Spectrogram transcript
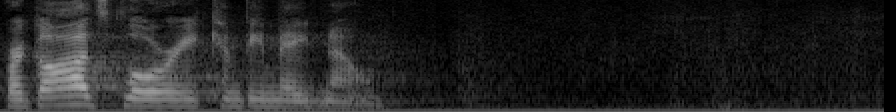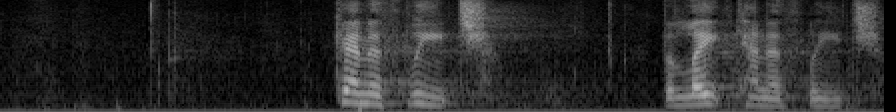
where God's glory can be made known. Kenneth Leech, the late Kenneth Leech,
